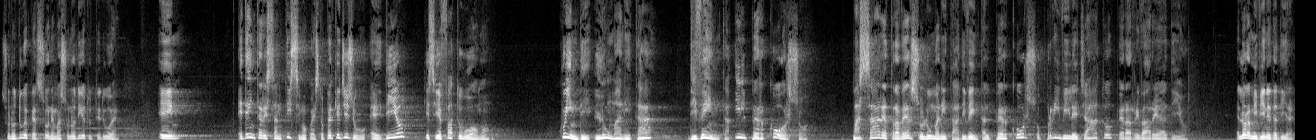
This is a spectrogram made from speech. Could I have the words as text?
Sono due persone, ma sono Dio tutte e due. E, ed è interessantissimo questo, perché Gesù è Dio che si è fatto uomo. Quindi l'umanità diventa il percorso, passare attraverso l'umanità diventa il percorso privilegiato per arrivare a Dio. E allora mi viene da dire,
